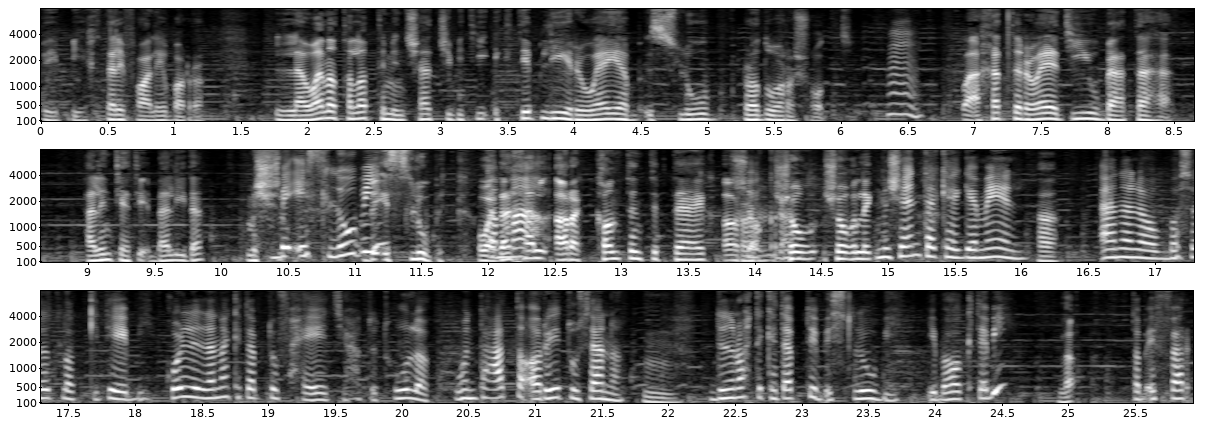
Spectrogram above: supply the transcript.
بي- بيختلفوا عليه بره. لو أنا طلبت من ChatGPT اكتب لي رواية بأسلوب رضوى رشاد. وأخدت الرواية دي وبعتها. هل انت هتقبلي ده؟ مش بأسلوبي؟ بأسلوبك. هو دخل قرا ال content بتاعك قرا. شغل شغلك. مش انت كجمال. ها. أنا لو بصيت لك كتابي كل اللي أنا كتبته في حياتي حطيته لك وأنت قعدت قريته سنة. بعدين رحت كتبت بأسلوبي. يبقى هو كتابي؟ لا. طب إيه الفرق؟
